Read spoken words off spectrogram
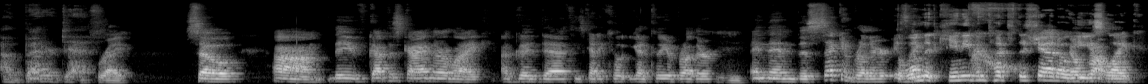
a better death." Right. So um, they've got this guy, and they're like, "A good death. He's got to kill. You got to kill your brother." Mhm. And then the second brother is The like, one that can't even touch the shadow, No he's problem. like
